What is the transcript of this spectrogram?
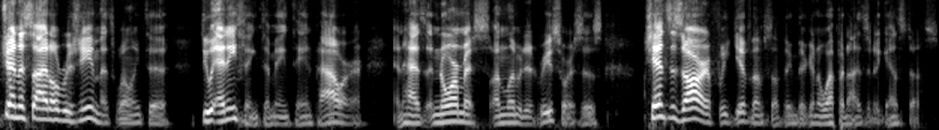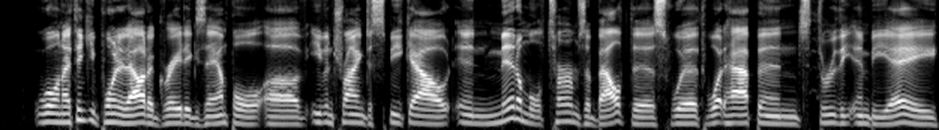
genocidal regime that's willing to do anything to maintain power and has enormous, unlimited resources, chances are, if we give them something, they're going to weaponize it against us. Well, and I think you pointed out a great example of even trying to speak out in minimal terms about this with what happened through the NBA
